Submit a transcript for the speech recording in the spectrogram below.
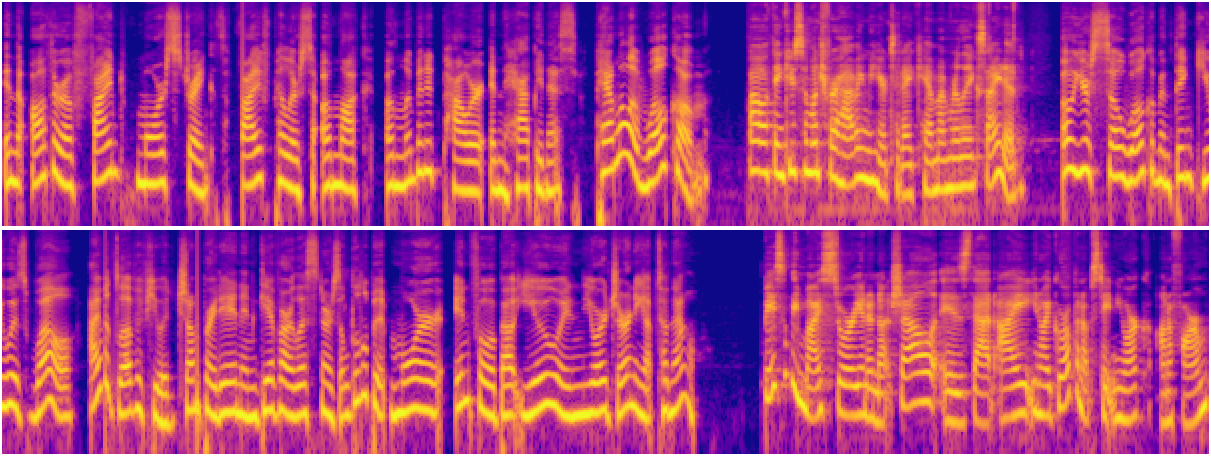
and the author of Find More Strength Five Pillars to Unlock Unlimited Power and Happiness. Pamela, welcome. Oh, thank you so much for having me here today, Kim. I'm really excited. Oh, you're so welcome. And thank you as well. I would love if you would jump right in and give our listeners a little bit more info about you and your journey up to now basically my story in a nutshell is that I, you know, I grew up in upstate New York on a farm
